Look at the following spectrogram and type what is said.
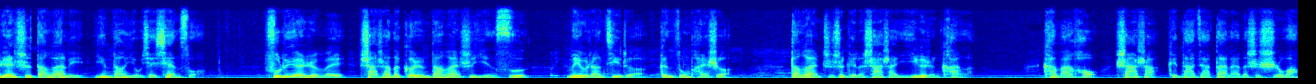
原始档案里应当有些线索。福利院认为莎莎的个人档案是隐私，没有让记者跟踪拍摄，档案只是给了莎莎一个人看了。看完后，莎莎给大家带来的是失望。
